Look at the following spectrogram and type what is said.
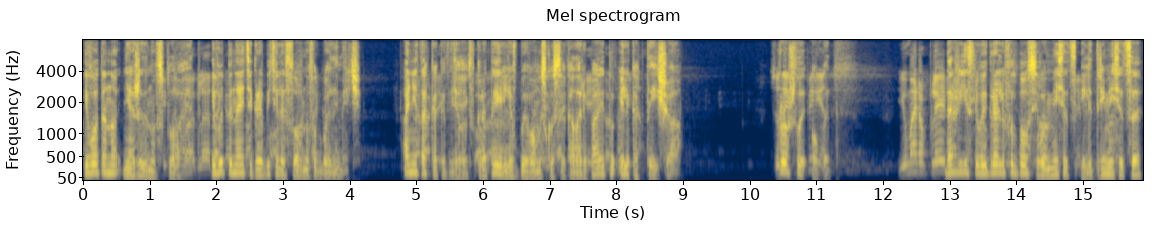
и вот оно неожиданно всплывает, и вы пинаете грабителя словно футбольный мяч. А не так, как это делают в карате или в боевом искусстве каларипайту или как-то еще. Прошлый опыт. Даже если вы играли в футбол всего месяц или три месяца,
